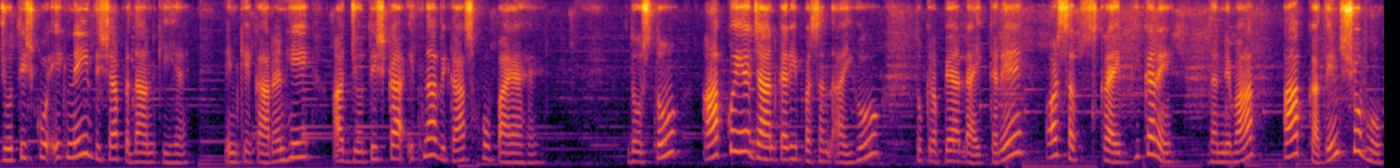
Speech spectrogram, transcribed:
ज्योतिष को एक नई दिशा प्रदान की है। इनके कारण ही आज ज्योतिष का इतना विकास हो पाया है। दोस्तों, आपको यह जानकारी पसंद आई हो तो कृपया लाइक करें और सब्सक्राइब भी करें। धन्यवाद। आपका दिन शुभ हो।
